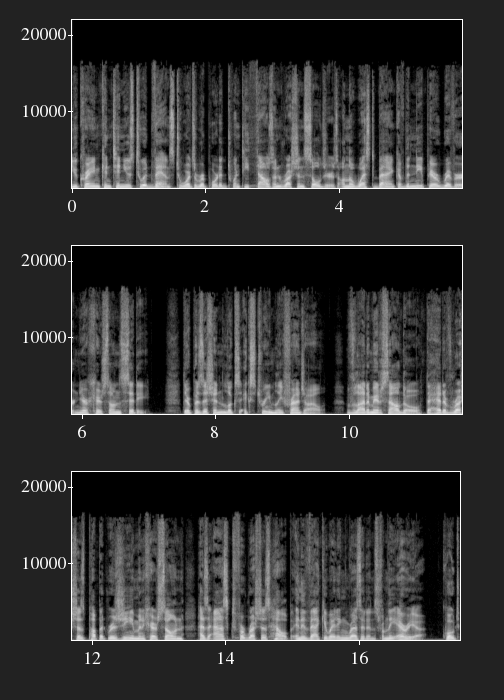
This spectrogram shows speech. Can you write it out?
Ukraine continues to advance towards a reported 20,000 Russian soldiers on the west bank of the Dnieper River near Kherson city. Their position looks extremely fragile. Vladimir Saldo, the head of Russia's puppet regime in Kherson, has asked for Russia's help in evacuating residents from the area, Quote,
